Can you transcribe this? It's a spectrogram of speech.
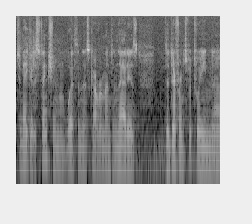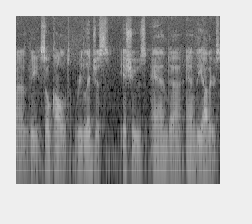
to make a distinction with in this government, and that is the difference between uh, the so-called religious issues and, uh, and the others.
